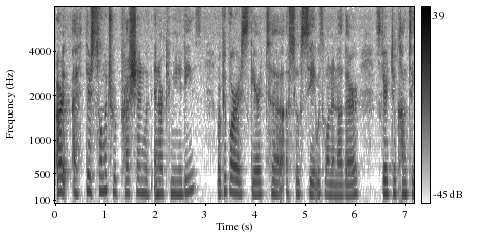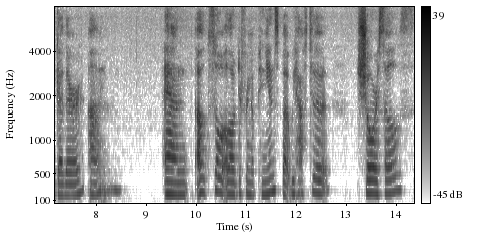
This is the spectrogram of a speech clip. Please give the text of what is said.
our, uh, there's so much repression within our communities where people are scared to associate with one another, scared to come together, um, and also a lot of differing opinions. But we have to show ourselves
